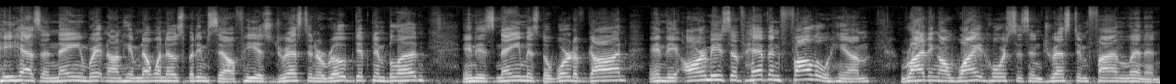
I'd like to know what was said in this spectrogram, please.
he has a name written on him no one knows but himself. He is dressed in a robe dipped in blood, and his name is the Word of God. And the armies of heaven follow him, riding on white horses and dressed in fine linen,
